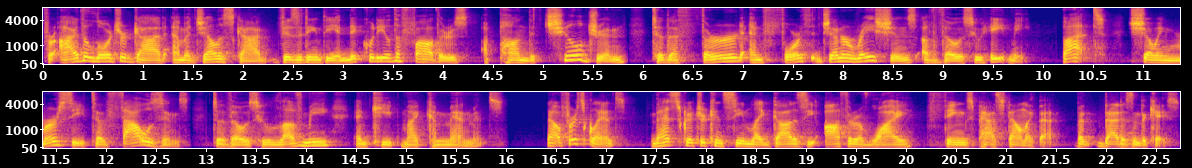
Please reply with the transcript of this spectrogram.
For I, the Lord your God, am a jealous God, visiting the iniquity of the fathers upon the children to the third and fourth generations of those who hate me. But showing mercy to thousands to those who love me and keep my commandments. Now, at first glance, that scripture can seem like God is the author of why things pass down like that, but that isn't the case.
